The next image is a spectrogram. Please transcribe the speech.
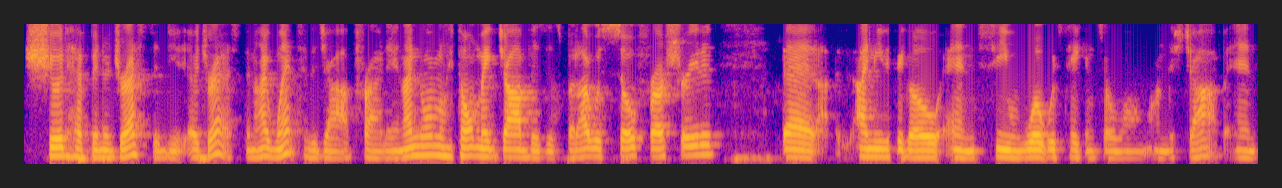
should have been addressed addressed. And I went to the job Friday, and I normally don't make job visits, but I was so frustrated that I needed to go and see what was taking so long on this job. And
